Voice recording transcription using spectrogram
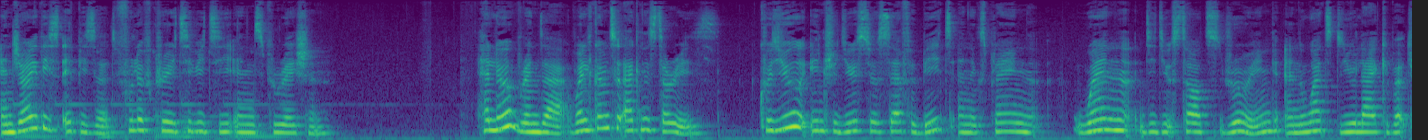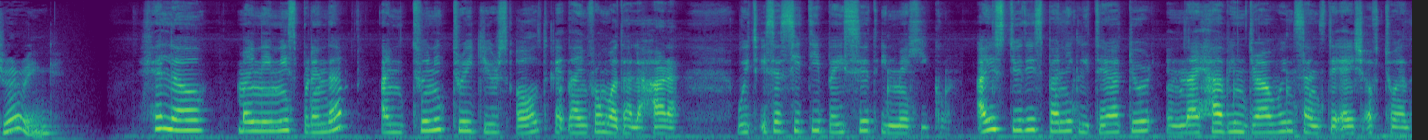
Enjoy this episode full of creativity and inspiration. Hello, Brenda. Welcome to Acne Stories. Could you introduce yourself a bit and explain when did you start drawing and what do you like about drawing? Hello, my name is Brenda. I'm 23 years old and I'm from Guadalajara, which is a city based in Mexico. I study Hispanic literature and I have been drawing since the age of 12,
